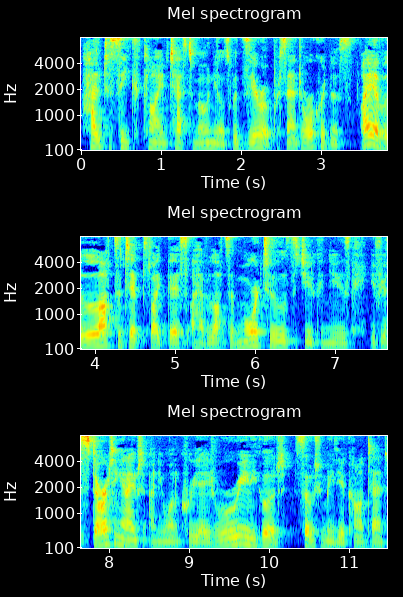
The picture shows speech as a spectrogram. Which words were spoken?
how to seek client testimonials with 0% awkwardness. I have lots of tips like this. I have lots of more tools that you can use. If you're starting out and you want to create really good social media content,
